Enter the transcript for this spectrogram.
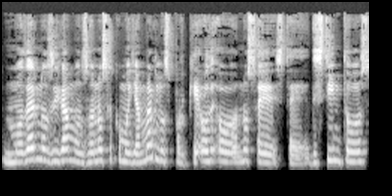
modernos, digamos, o no sé cómo llamarlos, porque, o, no sé, este, distintos,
